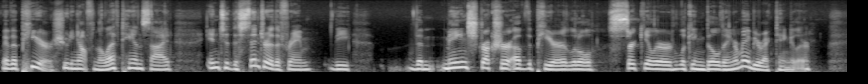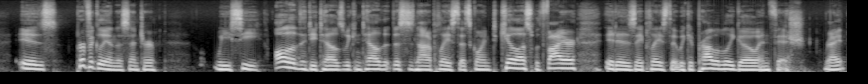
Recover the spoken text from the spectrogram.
We have a pier shooting out from the left hand side into the center of the frame. The the main structure of the pier, a little circular looking building, or maybe rectangular, is perfectly in the center. We see all of the details. We can tell that this is not a place that's going to kill us with fire. It is a place that we could probably go and fish, right?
